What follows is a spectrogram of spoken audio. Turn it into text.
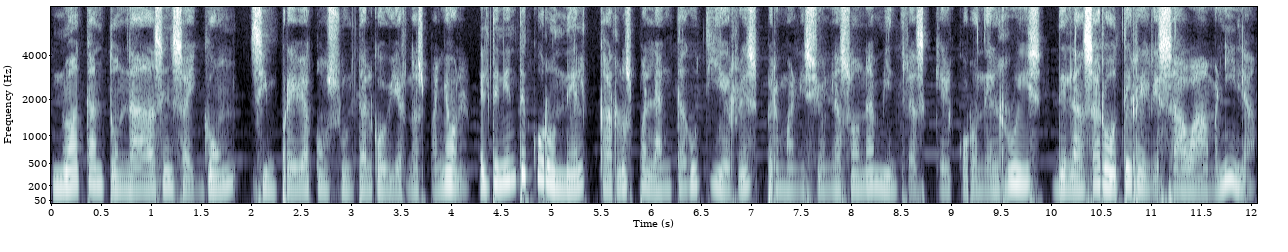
no acantonadas en Saigón sin previa consulta al gobierno español. El teniente coronel Carlos Palanca Gutiérrez permaneció en la zona mientras que el coronel Ruiz de Lanzarote regresaba a Manila.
